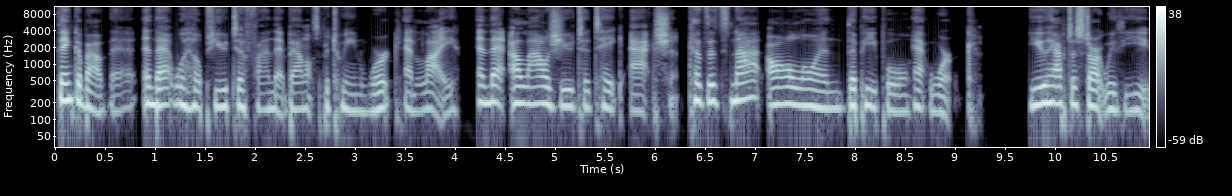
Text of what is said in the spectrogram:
Think about that. And that will help you to find that balance between work and life. And that allows you to take action because it's not all on the people at work. You have to start with you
